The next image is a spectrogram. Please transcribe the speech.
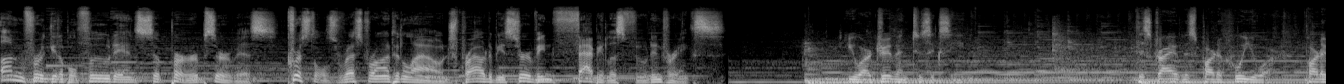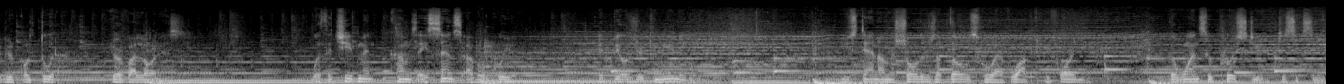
unforgettable food and superb service. Crystals Restaurant and Lounge, proud to be serving fabulous food and drinks. You are driven to succeed. This drive is part of who you are part of your cultura, your valores. With achievement comes a sense of orgullo. It builds your community. You stand on the shoulders of those who have walked before you, the ones who pushed you to succeed.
